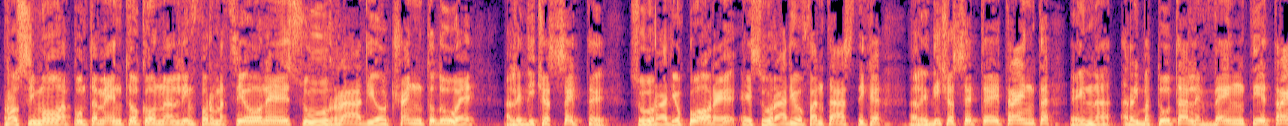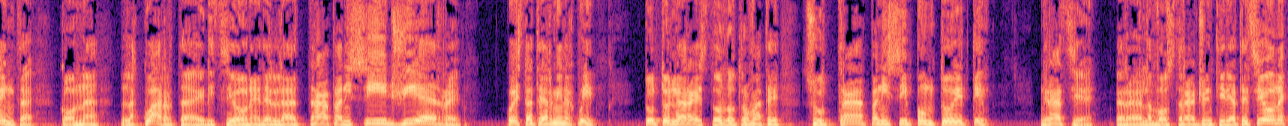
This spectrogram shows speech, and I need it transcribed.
Prossimo appuntamento con l'informazione su Radio 102 alle 17, su Radio Cuore e su Radio Fantastica alle 17.30 e in ribattuta alle 20.30 con la quarta edizione del Trapani CGR. Questa termina qui. Tutto il resto lo trovate su trapanisi.it. Grazie per la vostra gentile attenzione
